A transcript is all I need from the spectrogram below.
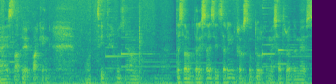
mēs Latvijas parking un citi uzņēmumi. Tas varbūt arī saistīts ar infrastruktūru, ka mēs atrodamies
